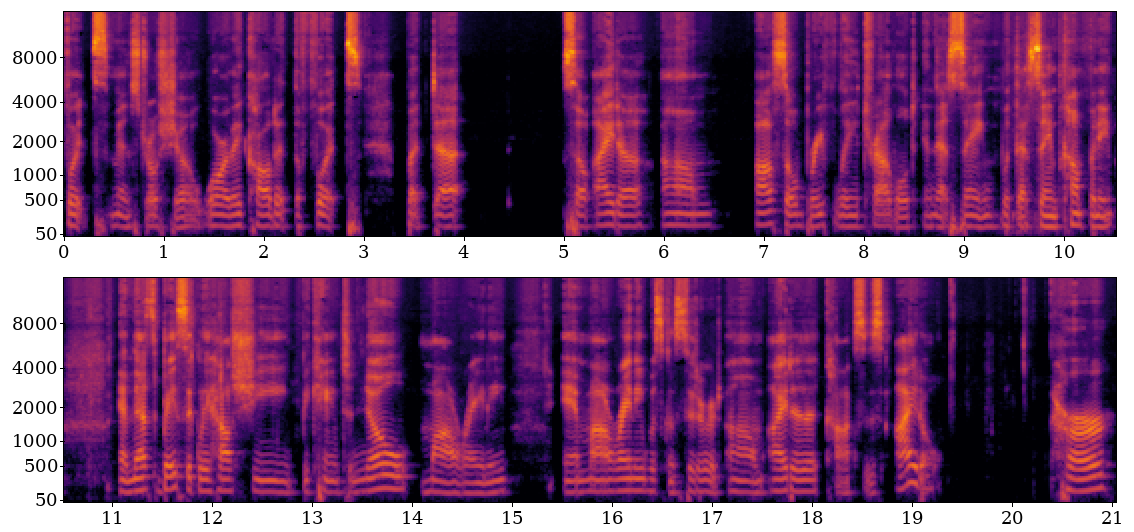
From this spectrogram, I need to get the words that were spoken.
Foots minstrel show, or they called it the Foots. But uh, so Ida um, also briefly traveled in that same with that same company, and that's basically how she became to know Ma Rainey. And Ma Rainey was considered um, Ida Cox's idol. Her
